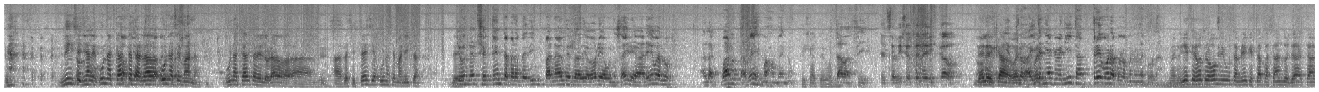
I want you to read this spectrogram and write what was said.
Ni señales, no. una carta había tardaba una semana. Una carta del Dorado a, a Resistencia, una semanita. De, Yo en el 70 para pedir un panal de radiadores a Buenos Aires, a Arevalo, a la cuarta vez más o menos. Fíjate vos. Estaba así. El servicio de telediscado. ¿no? Pero bueno, ahí bueno. tenía que venir y estar tres horas por lo menos en la cola. Bueno, y este es otro ómnibus también que está pasando, ya está,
